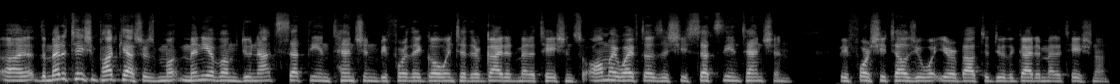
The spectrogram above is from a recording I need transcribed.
uh, the meditation podcasters, many of them do not set the intention before they go into their guided meditation. So all my wife does is she sets the intention before she tells you what you're about to do the guided meditation on.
